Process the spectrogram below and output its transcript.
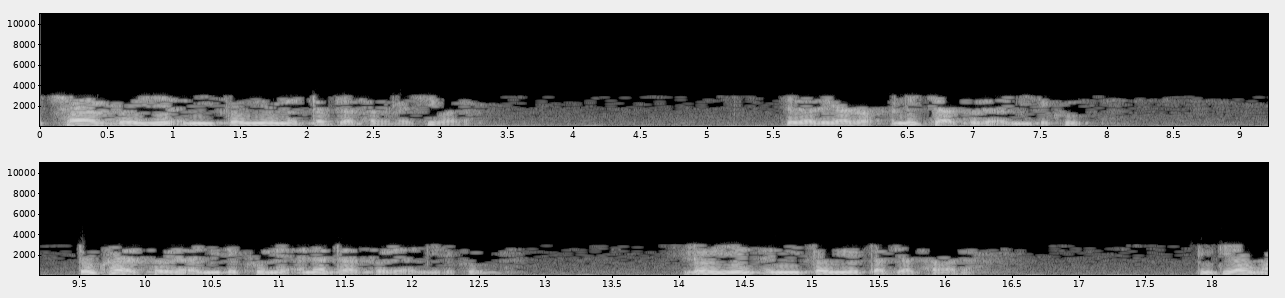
အခြားလူကြီးအညီသုံးမျိုးနဲ့တက်ပြထားတယ်လည်းရှိပါတယ်။ဒါတွေကတော့အနိစ္စဆိုတဲ့အညီတစ်ခုဒုက္ခဆိုတဲ့အညီတစ်ခုနဲ့အနတ္တဆိုတဲ့အညီတစ်ခု လူရင်းအညီသုံးမျိုးတက်ပြထားပါတယ်။ဒီတယောက်မှ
